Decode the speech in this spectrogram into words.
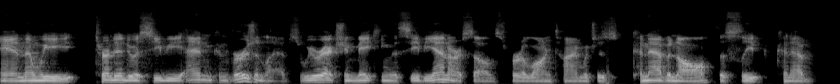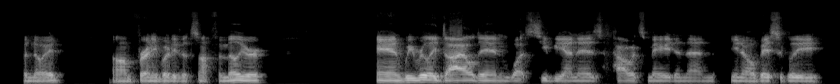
And then we turned into a CBN conversion lab. So we were actually making the CBN ourselves for a long time, which is cannabinol, the sleep cannabinoid. Um, for anybody that's not familiar, and we really dialed in what CBN is, how it's made, and then you know basically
